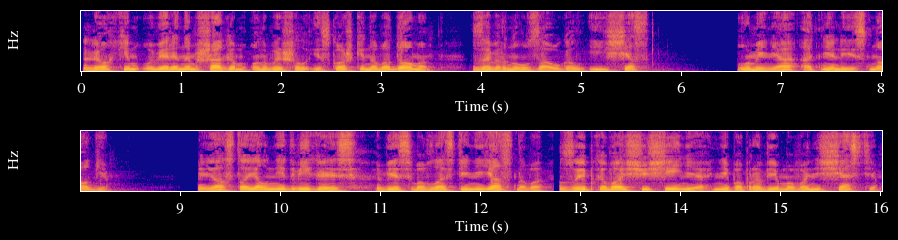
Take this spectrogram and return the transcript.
Легким, уверенным шагом он вышел из Кошкиного дома, завернул за угол и исчез. У меня отнялись ноги. Я стоял, не двигаясь, весь во власти неясного, зыбкого ощущения непоправимого несчастья.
